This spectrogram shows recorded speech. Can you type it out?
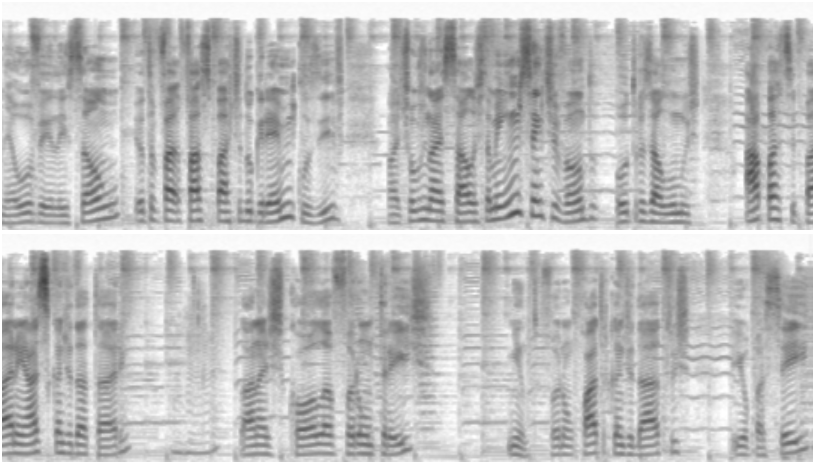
né, houve a eleição. Eu fa- faço parte do Grêmio, inclusive. Nós fomos nas salas também incentivando outros alunos a participarem, a se candidatarem. Uhum. Lá na escola foram três, minto, foram quatro candidatos e eu passei.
